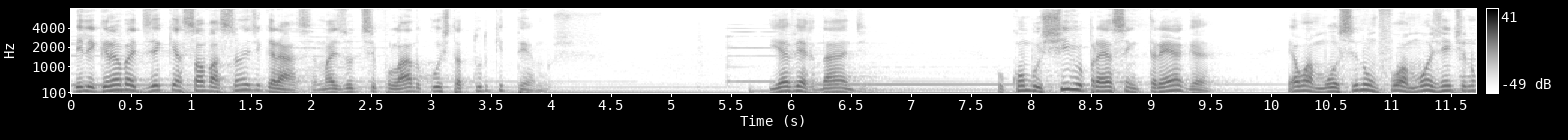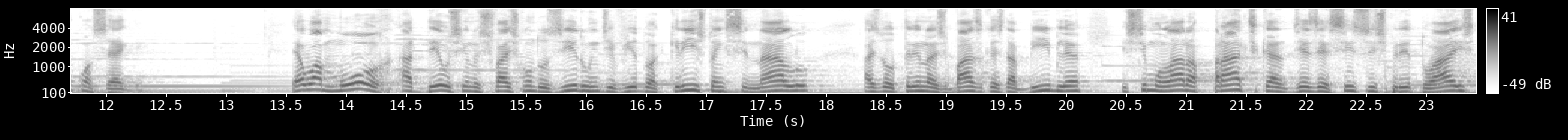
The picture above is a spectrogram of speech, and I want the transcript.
Billy Graham vai dizer que a salvação é de graça, mas o discipulado custa tudo que temos. E é verdade. O combustível para essa entrega é o amor. Se não for amor, a gente não consegue. É o amor a Deus que nos faz conduzir o indivíduo a Cristo, a ensiná-lo as doutrinas básicas da Bíblia, estimular a prática de exercícios espirituais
